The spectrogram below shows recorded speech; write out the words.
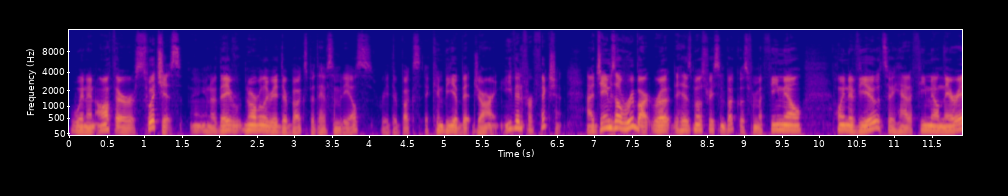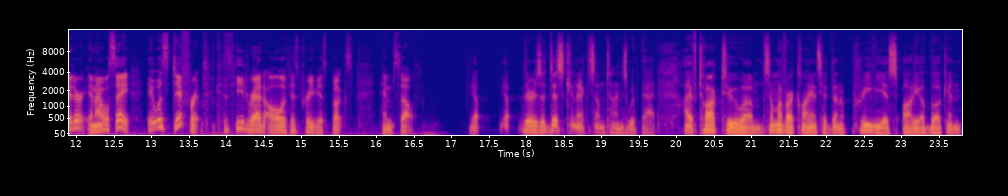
when an author switches, you know, they normally read their books, but they have somebody else read their books, it can be a bit jarring, even for fiction. Uh, James L. Rubart wrote his most recent book was from a female point of view, so he had a female narrator, and I will say it was different because he'd read all of his previous books himself. Yep. Yep, there's a disconnect sometimes with that. I've talked to um, some of our clients had done a previous audiobook, and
